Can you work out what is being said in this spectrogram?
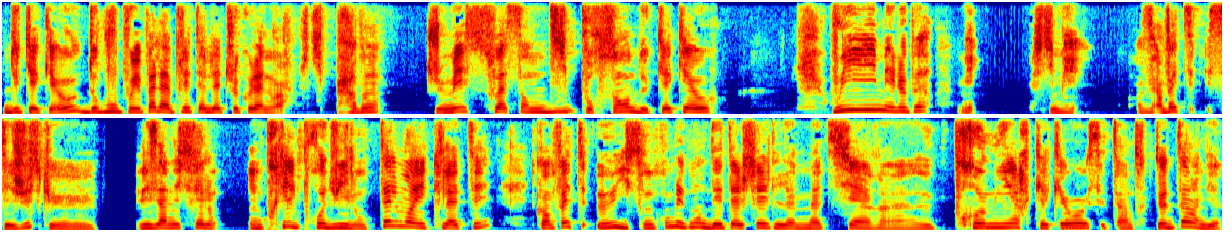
du cacao. Donc vous pouvez pas l'appeler tablette chocolat noir. Je dis pardon, je mets 70% de cacao. Oui, mais le beurre. Mais je dis mais en fait, c'est juste que les industriels ont pris le produit, ils l'ont tellement éclaté qu'en fait, eux, ils sont complètement détachés de la matière euh, première cacao. Mm. C'était un truc de dingue.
